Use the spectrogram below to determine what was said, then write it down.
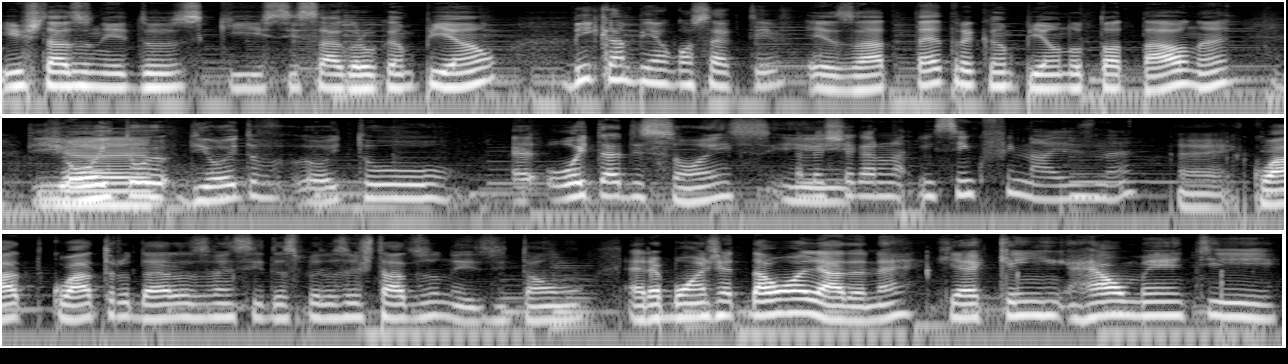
E os Estados Unidos, que se sagrou campeão, Bicampeão consecutivo. exato, tetracampeão no total, né? De Já é- oito, de oito, oito, oito edições e Elas chegaram na- em cinco finais, né? é, quatro, quatro delas vencidas pelos Estados Unidos. Então, era bom a gente dar uma olhada, né? Que é quem realmente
